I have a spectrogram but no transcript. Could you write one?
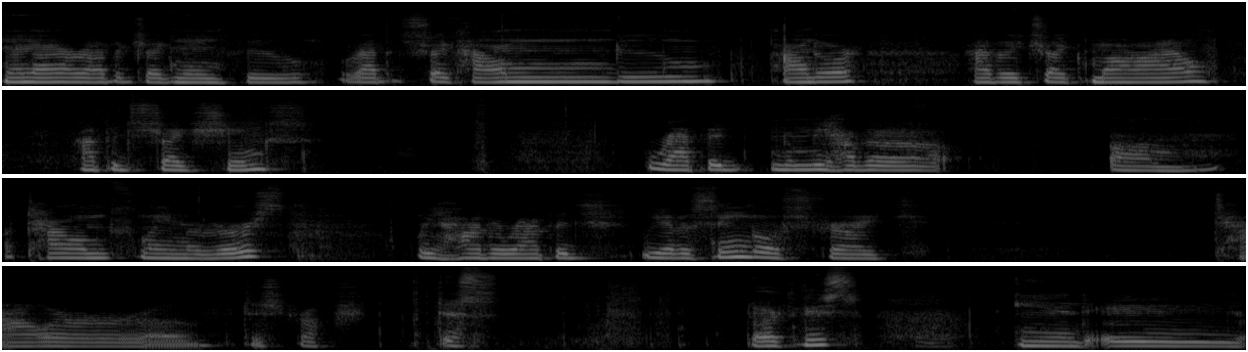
and then Rapid Strike Mienfoo, Rapid Strike Houndoom, Houndour, Rapid Strike Mile, Rapid Strike Shinx, Rapid, then we have a um, a Talonflame reverse. We have a rapid, we have a single strike Tower of Destruction, Dis, Darkness, and a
